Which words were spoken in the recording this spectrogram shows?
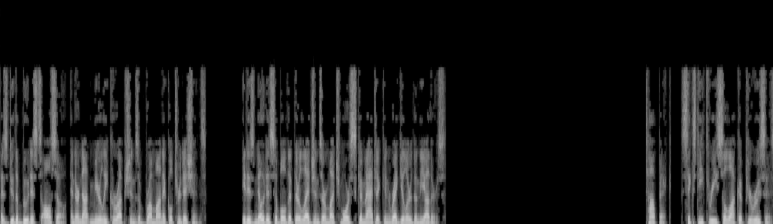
as do the Buddhists also, and are not merely corruptions of Brahmanical traditions. It is noticeable that their legends are much more schematic and regular than the others. 63 Salaka Purusas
